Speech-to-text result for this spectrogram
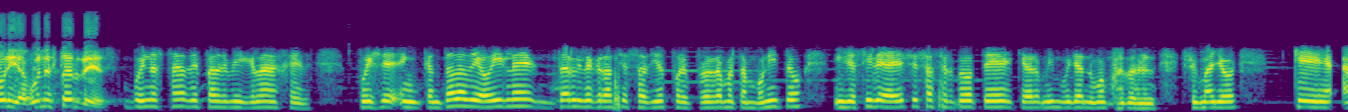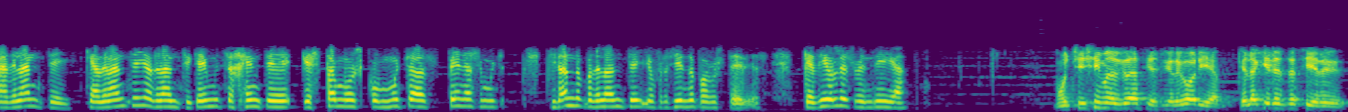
Gregoria, buenas tardes. Buenas tardes, Padre Miguel Ángel. Pues eh, encantada de oírle, darle las gracias a Dios por el programa tan bonito y decirle a ese sacerdote, que ahora mismo ya no me acuerdo, soy mayor, que adelante, que adelante y adelante, que hay mucha gente que estamos con muchas penas y tirando para adelante y ofreciendo por ustedes. Que Dios les bendiga. Muchísimas gracias, Gregoria. ¿Qué le quieres decir,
